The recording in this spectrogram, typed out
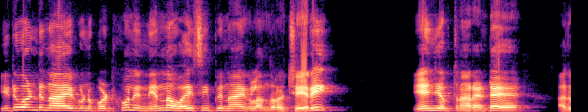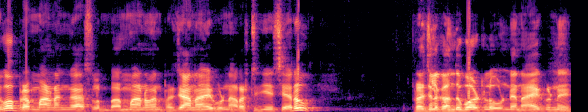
ఇటువంటి నాయకుడిని పట్టుకొని నిన్న వైసీపీ నాయకులందరూ చేరి ఏం చెప్తున్నారంటే అదిగో బ్రహ్మాండంగా అసలు బ్రహ్మాండమైన ప్రజానాయకుడిని అరెస్ట్ చేశారు. ప్రజలకు అందుబాటులో ఉండే నాయకుడిని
